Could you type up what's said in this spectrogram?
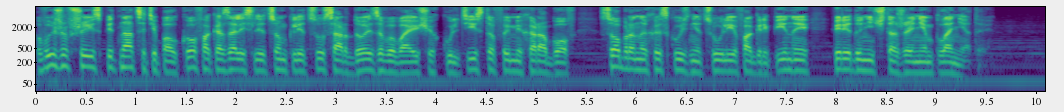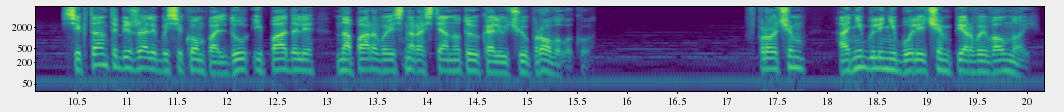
выжившие из 15 полков оказались лицом к лицу с ордой завывающих культистов и мехарабов, собранных из кузнец ульев Агриппины перед уничтожением планеты. Сектанты бежали босиком по льду и падали, напарываясь на растянутую колючую проволоку. Впрочем, они были не более чем первой волной –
